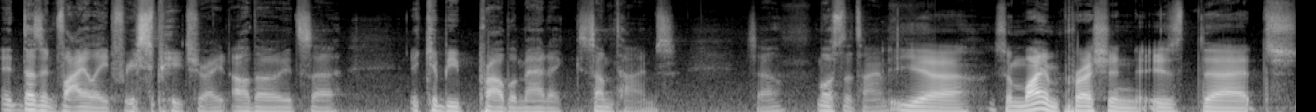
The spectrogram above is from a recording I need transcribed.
it doesn't violate free speech, right? Although it's uh, it could be problematic sometimes. So most of the time, Yeah. So my impression is that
